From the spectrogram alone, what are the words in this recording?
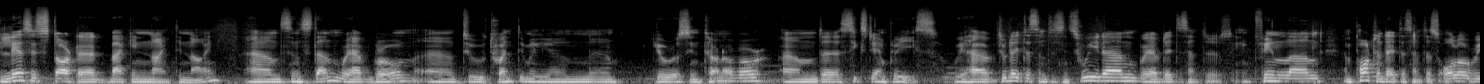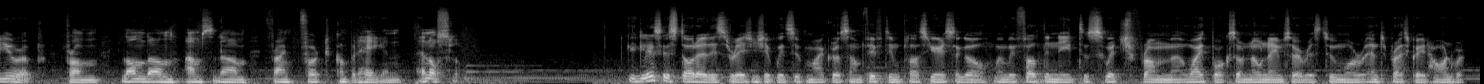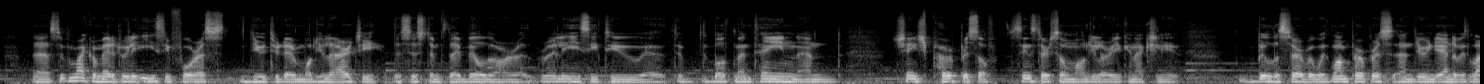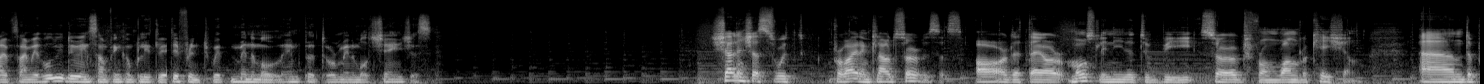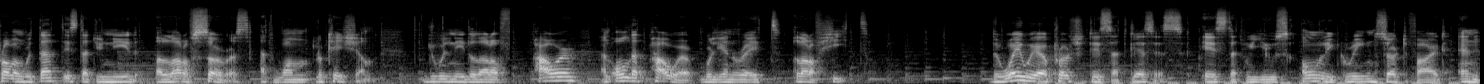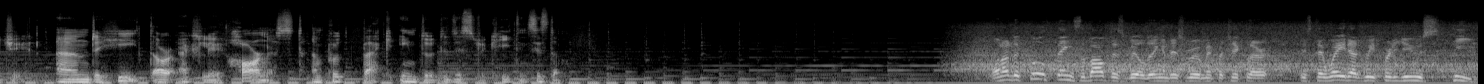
GleSYS started back in 99 and since then we have grown uh, to 20 million uh, euros in turnover and uh, 60 employees. We have two data centers in Sweden, we have data centers in Finland and partner data centers all over Europe from London, Amsterdam, Frankfurt, Copenhagen and Oslo. GleSYS started its relationship with Supermicro some 15 plus years ago when we felt the need to switch from uh, white box or no-name servers to more enterprise-grade hardware. Uh, Supermicro made it really easy for us due to their modularity. The systems they build are really easy to, uh, to both maintain and change purpose of. Since they're so modular, you can actually build a server with one purpose and during the end of its lifetime it will be doing something completely different with minimal input or minimal changes. Challenges with providing cloud services are that they are mostly needed to be served from one location. And the problem with that is that you need a lot of servers at one location. You will need a lot of power and all that power will generate a lot of heat. The way we approach this at GleSYS is that we use only green certified energy and the heat are actually harnessed and put back into the district heating system. One of the cool things about this building and this room in particular is the way that we produce heat.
